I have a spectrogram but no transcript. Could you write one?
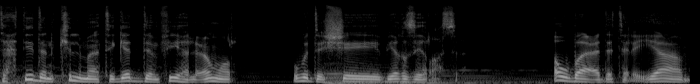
تحديدا كل ما تقدم فيها العمر وبدأ الشيء بيغزي رأسه أو باعدت الأيام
